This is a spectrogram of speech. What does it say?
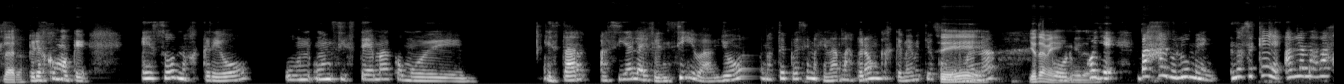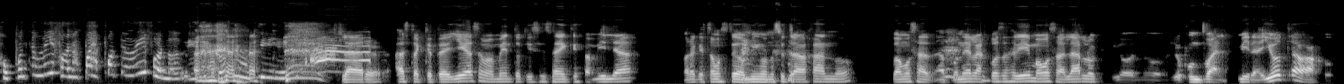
Claro. Pero es como que eso nos creó un, un sistema como de, estar así a la defensiva. Yo no te puedes imaginar las broncas que me he metido con mi hermana. Yo también, Oye, baja el volumen, no sé qué, habla más bajo, ponte audífonos, pues, ponte audífonos. claro, hasta que te llega ese momento que dices, ¿saben qué familia? Ahora que estamos este domingo, no estoy trabajando, vamos a, poner las cosas bien, vamos a hablar lo, lo, puntual. Mira, yo trabajo.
